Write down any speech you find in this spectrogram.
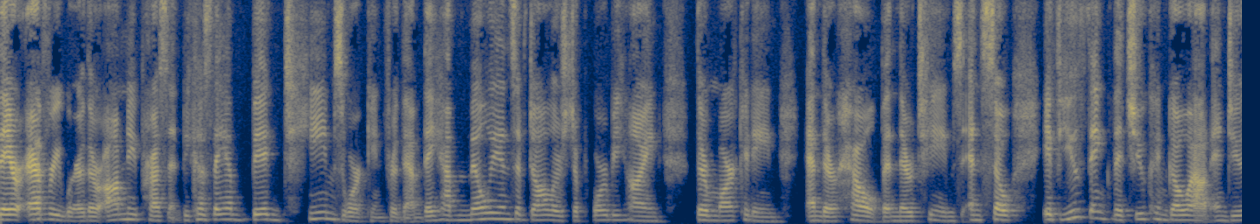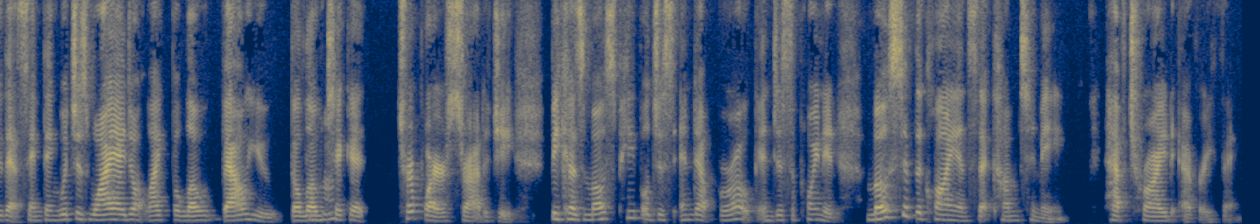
They're everywhere. They're omnipresent because they have big teams working for them. They have millions of dollars to pour behind their marketing and their help and their teams. And so if you think that you can go out and do that same thing, which is why I don't like the low value, the low mm-hmm. ticket tripwire strategy because most people just end up broke and disappointed. Most of the clients that come to me have tried everything.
